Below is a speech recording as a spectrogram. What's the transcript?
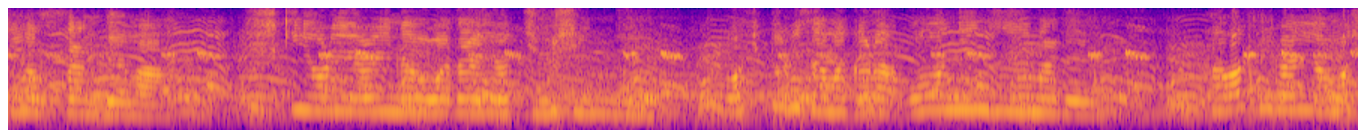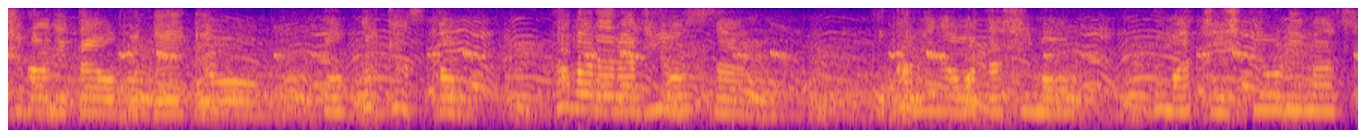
ジオスさんでは四季折々の話題を中心にお一人様から大人数まで幅広い面白ネタをご提供ポッドキャストカバララジオスさんおかみの私もお待ちしております。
